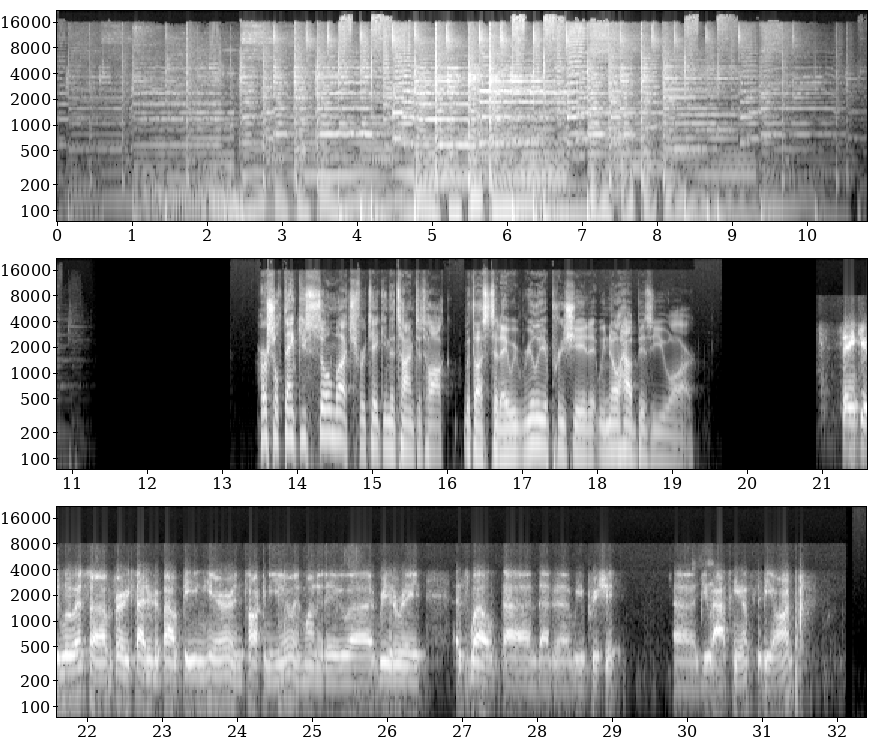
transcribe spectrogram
Herschel, thank you so much for taking the time to talk with us today. We really appreciate it. We know how busy you are. Thank you, Lewis. Uh, I'm very excited about being here and talking to you, and wanted to uh, reiterate as well uh, that uh, we appreciate uh, you asking us to be on.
